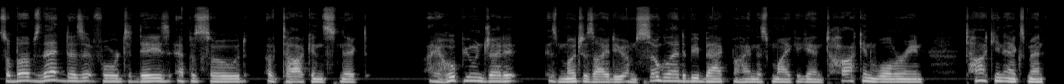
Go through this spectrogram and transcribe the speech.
So, Bubs, that does it for today's episode of Talkin' Snikt. I hope you enjoyed it as much as I do. I'm so glad to be back behind this mic again, talking Wolverine, talking X Men,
